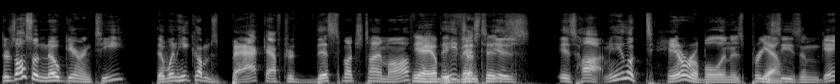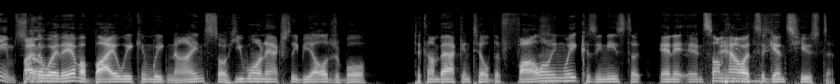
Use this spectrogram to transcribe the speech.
there's also no guarantee that when he comes back after this much time off, Yeah, he'll be he just vintage. is is hot. I mean, he looked terrible in his Yeah. preseason games. By the way, they have a bye week in week nine, so he won't actually be eligible to come back until the following week because he needs to. And it, and somehow it's against Houston.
